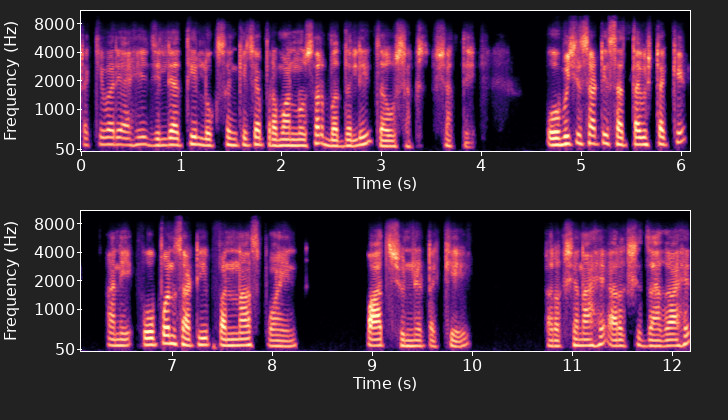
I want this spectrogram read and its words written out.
टक्केवारी आहे जिल्ह्यातील लोकसंख्येच्या प्रमाणानुसार बदलली जाऊ शक शकते. ओबीसी साठी सत्तावीस टक्के आणि ओपनसाठी पन्नास पॉईंट पाच शून्य टक्के आरक्षण आहे आरक्षित जागा आहेत.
